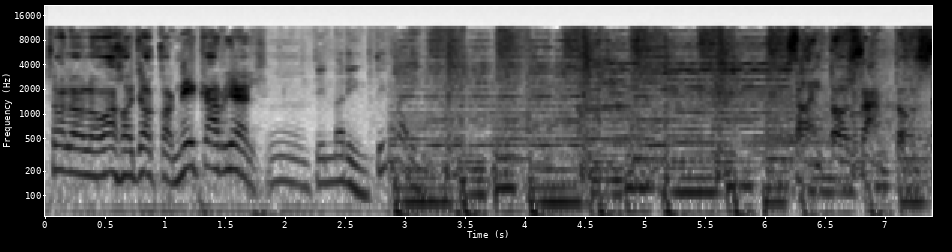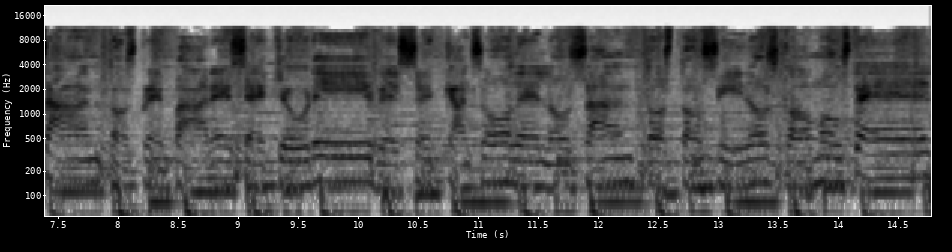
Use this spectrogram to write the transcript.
solo lo bajo yo con mi carriel. mm, Tin Marín, Tin Marín. Santos, santos, santos, prepárese que Uribe se cansó de los santos torcidos como usted.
